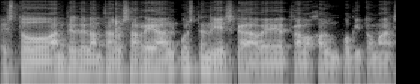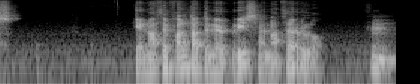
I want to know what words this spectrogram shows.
esto antes de lanzaros a real, pues tendríais que haber trabajado un poquito más. Que no hace falta tener prisa en hacerlo. Hmm.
